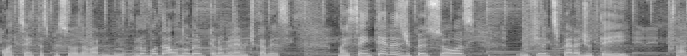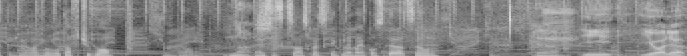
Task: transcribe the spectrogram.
400 pessoas agora. Não vou dar o número porque eu não me lembro de cabeça. Mas centenas de pessoas em fila de espera de UTI, saca? Ela vai voltar ao futebol. Então, Nossa. essas que são as coisas que tem que levar em consideração, né? É. E, e olha,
